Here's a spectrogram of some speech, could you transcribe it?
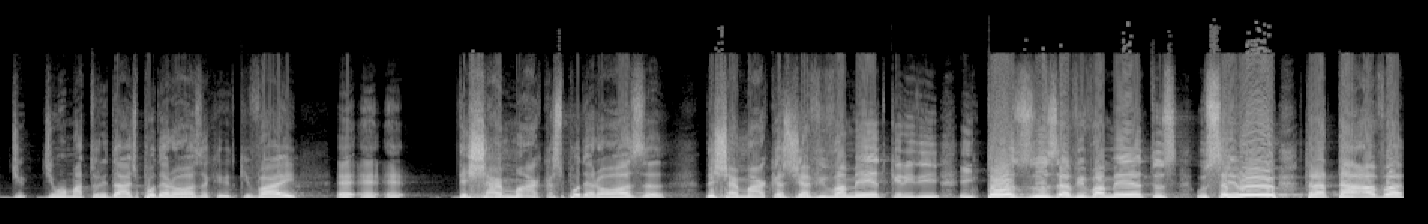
de, de, uma maturidade poderosa, querido, que vai é, é, é, deixar marcas poderosas, deixar marcas de avivamento, querido. E em todos os avivamentos, o Senhor tratava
